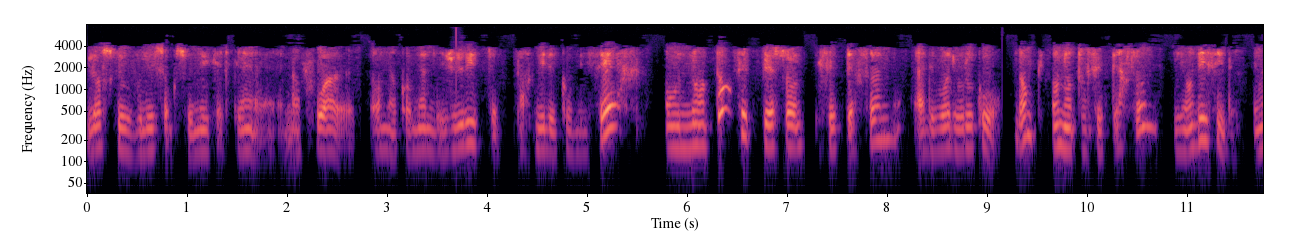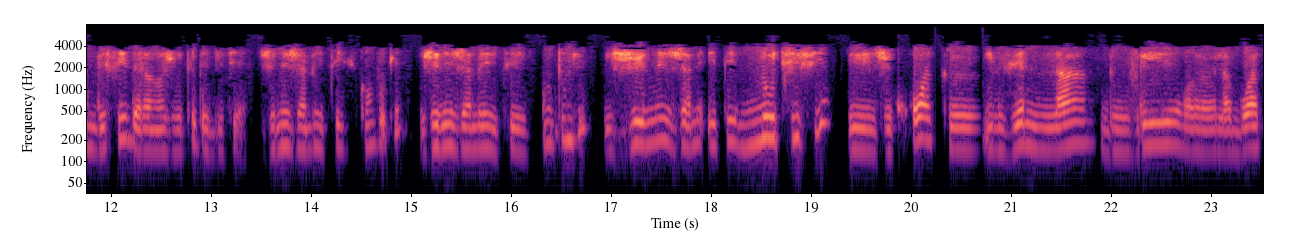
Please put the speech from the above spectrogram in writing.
lorsque vous voulez sanctionner quelqu'un, ma foi, on a quand même des juristes parmi les commissaires on entend cette personne. Cette personne a des voies de recours. Donc, on entend cette personne et on décide. on décide à la majorité des deux tiers. Je n'ai jamais été convoqué. Je n'ai jamais été entendu. Je n'ai jamais été notifié. Et je crois qu'ils viennent là d'ouvrir euh, la boîte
